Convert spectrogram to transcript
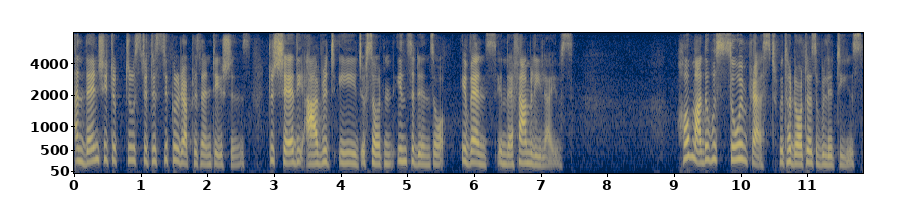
And then she took two statistical representations to share the average age of certain incidents or events in their family lives. Her mother was so impressed with her daughter's abilities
